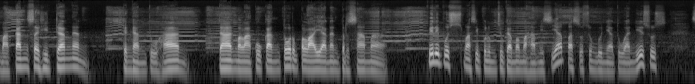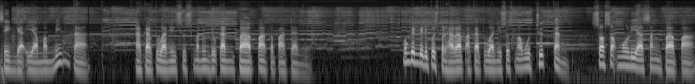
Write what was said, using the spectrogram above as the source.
makan sehidangan dengan Tuhan dan melakukan tur pelayanan bersama. Filipus masih belum juga memahami siapa sesungguhnya Tuhan Yesus sehingga ia meminta agar Tuhan Yesus menunjukkan Bapa kepadanya. Mungkin Filipus berharap agar Tuhan Yesus mewujudkan sosok mulia Sang Bapa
